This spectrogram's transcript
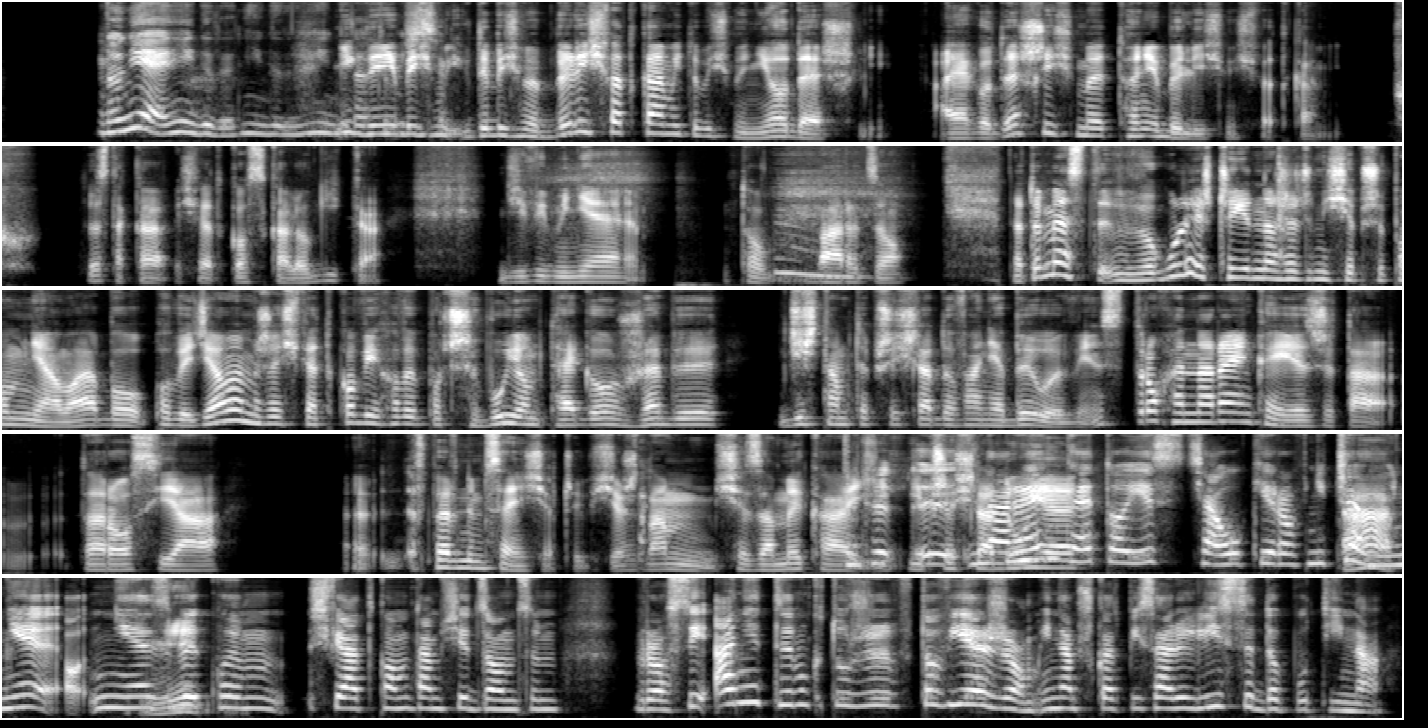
No nie, nigdy, nigdy. Nigdy, Nigdy nie byliśmy, gdybyśmy byli świadkami, to byśmy nie odeszli. A jak odeszliśmy, to nie byliśmy świadkami. Puh, to jest taka świadkowska logika. Dziwi mnie to bardzo. Natomiast w ogóle jeszcze jedna rzecz mi się przypomniała, bo powiedziałem, że świadkowie Jehowy potrzebują tego, żeby gdzieś tam te prześladowania były, więc trochę na rękę jest, że ta, ta Rosja w pewnym sensie oczywiście, że tam się zamyka i, Znaczy, i y, Na prześladuje. rękę to jest ciału kierowniczemu, Tak. nie, nie Nie- zwykłym świadkom tam siedzącym w Rosji, ani tym, którzy w to wierzą i na przykład pisali listy do Putina.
